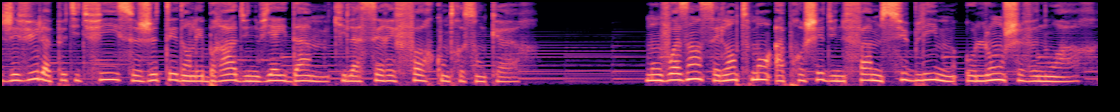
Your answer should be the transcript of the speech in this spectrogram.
J'ai vu la petite fille se jeter dans les bras d'une vieille dame qui la serrait fort contre son cœur. Mon voisin s'est lentement approché d'une femme sublime aux longs cheveux noirs,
